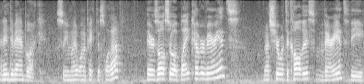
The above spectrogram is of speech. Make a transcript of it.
an in demand book. So you might want to pick this one up. There's also a blank cover variant. Not sure what to call this variant. The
